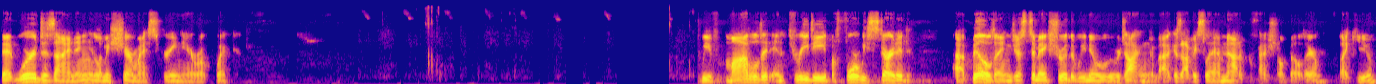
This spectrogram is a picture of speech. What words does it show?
that we're designing, and let me share my screen here real quick. We've modeled it in 3D before we started uh, building just to make sure that we knew what we were talking about because obviously I'm not a professional builder like you.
